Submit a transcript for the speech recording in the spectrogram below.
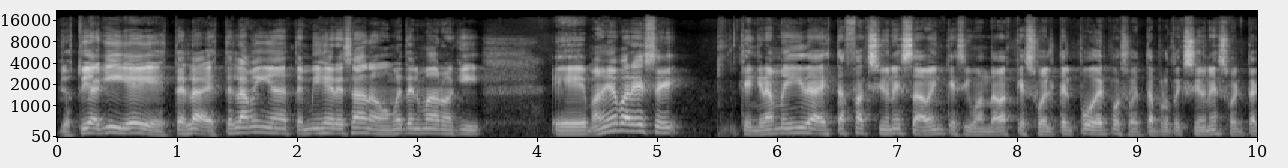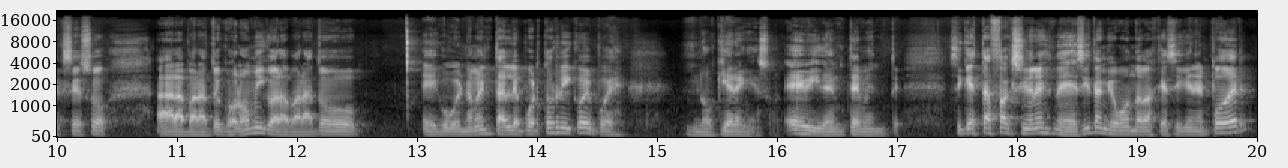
yo estoy aquí, esta, es la, esta es la mía, esta es mi jerezana, vamos a meter mano aquí. Eh, a mí me parece que en gran medida estas facciones saben que si Wanda Vázquez suelta el poder, pues suelta protecciones, suelta acceso al aparato económico, al aparato eh, gubernamental de Puerto Rico y pues no quieren eso, evidentemente. Así que estas facciones necesitan que Wanda Vázquez siga en el poder.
